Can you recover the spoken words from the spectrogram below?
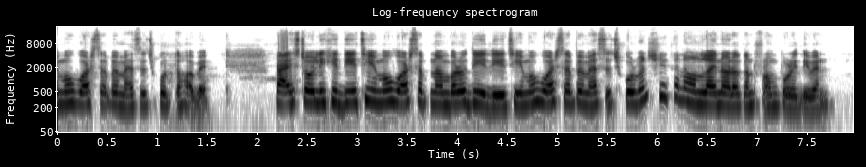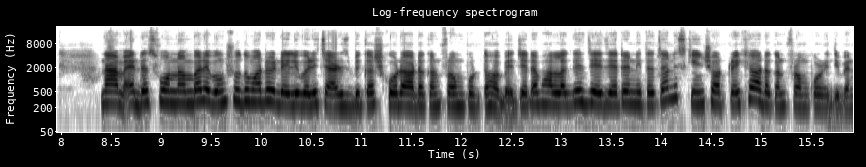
ইমো হোয়াটসঅ্যাপে মেসেজ করতে হবে। প্রাইসটাও লিখে দিয়েছি ইমো হোয়াটসঅ্যাপ নাম্বারও দিয়ে দিয়েছি। ইমো হোয়াটসঅ্যাপে মেসেজ করবেন, সেখানে অনলাইন অর্ডার কনফার্ম করে দিবেন। নাম অ্যাড্রেস ফোন নাম্বার এবং শুধুমাত্র ডেলিভারি চার্জ বিকাশ করে অর্ডার কনফার্ম করতে হবে। যেটা ভালো লাগে যে যেটা নিতে চান স্ক্রিনশট রেখে অর্ডার কনফার্ম করে দিবেন।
